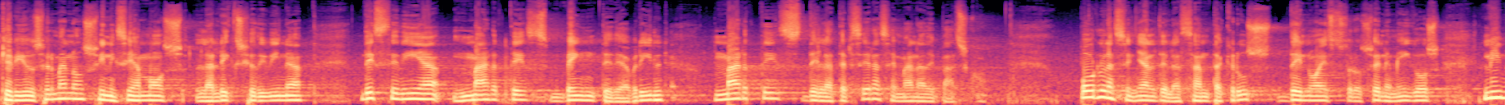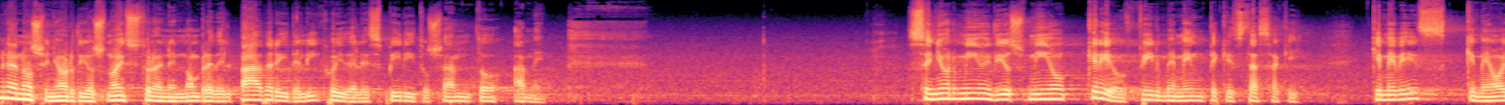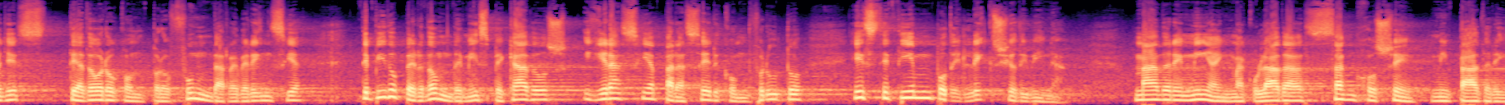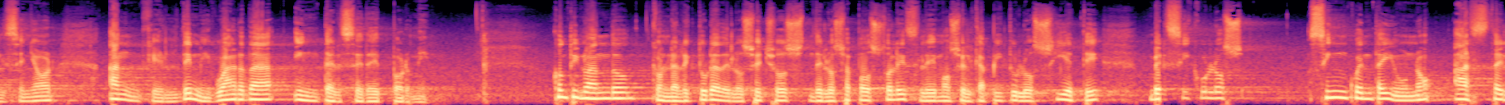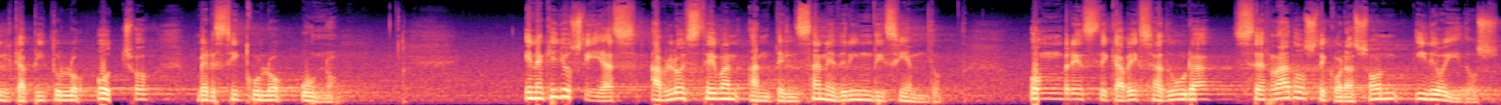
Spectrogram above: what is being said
Queridos hermanos, iniciamos la lección divina de este día, martes 20 de abril, martes de la tercera semana de Pascua. Por la señal de la Santa Cruz de nuestros enemigos, líbranos Señor Dios nuestro, en el nombre del Padre y del Hijo y del Espíritu Santo. Amén. Señor mío y Dios mío, creo firmemente que estás aquí, que me ves, que me oyes, te adoro con profunda reverencia, te pido perdón de mis pecados y gracia para hacer con fruto este tiempo de lección divina. Madre mía Inmaculada, San José, mi Padre y Señor, Ángel de mi guarda, interceded por mí. Continuando con la lectura de los Hechos de los Apóstoles, leemos el capítulo 7, versículos 51 hasta el capítulo 8, versículo 1. En aquellos días habló Esteban ante el Sanedrín diciendo, Hombres de cabeza dura, cerrados de corazón y de oídos,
